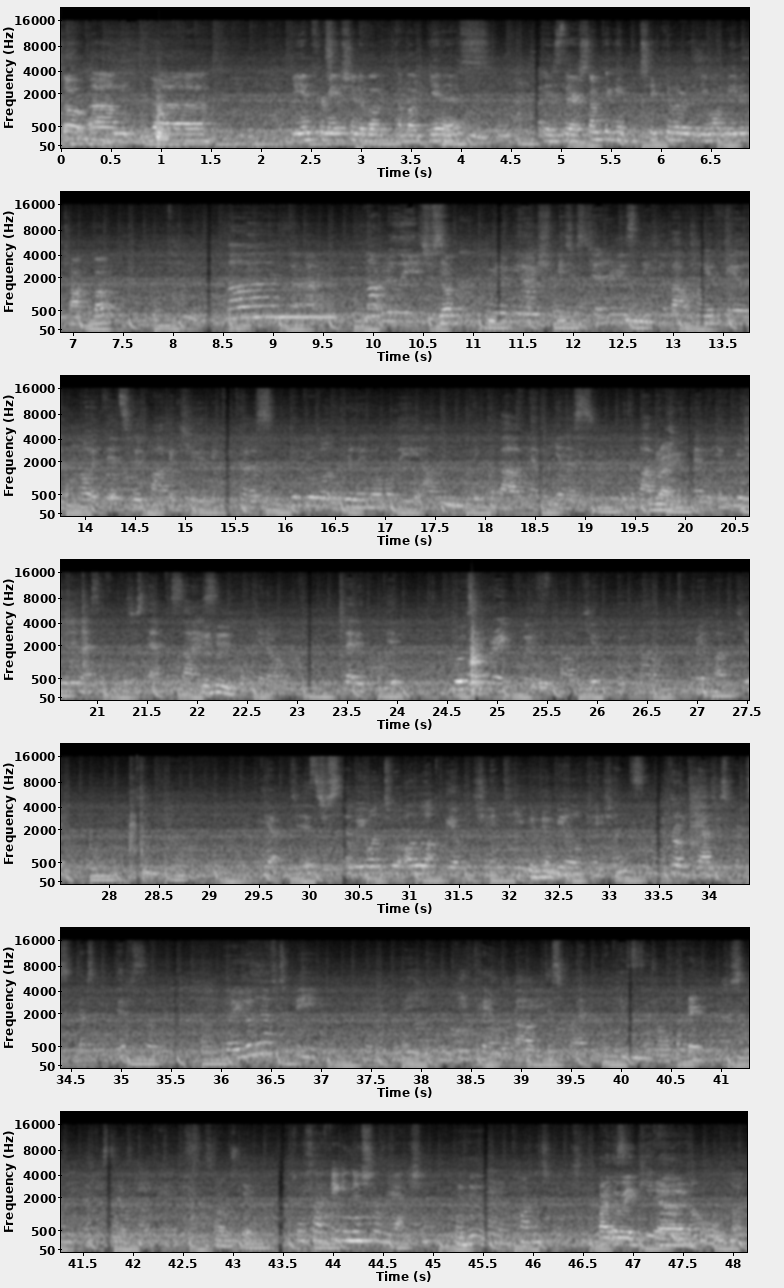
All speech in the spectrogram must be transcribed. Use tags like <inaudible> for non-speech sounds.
So um, the the information about about Guinness. Is there something in particular that you want me to talk about? Um, not really. It's just No. you know, you know, you should be just generally speaking about how you feel and how it fits with barbecue because people don't really normally um, think about having Guinness with the barbecue, Right. and it would be really nice if people just emphasize, Mhm. you know, that it, it goes great with barbecue, with um, real barbecue. Yeah, it's just that we want to unlock the opportunity with the Mhm. meal locations from the artist's perspective. So, you know, you don't have to be you know, really in detail about describing the piece and all that. Okay. Just emphasize it is. Sounds good. Just I think initial reaction. Mhm. Honest reaction. By the way, uh,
